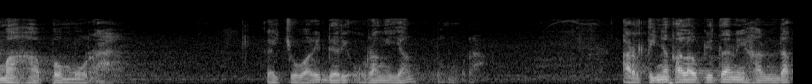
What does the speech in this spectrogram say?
maha pemurah kecuali dari orang yang pemurah. Artinya kalau kita nih hendak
